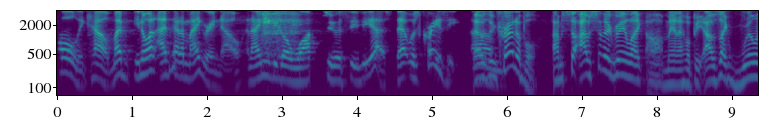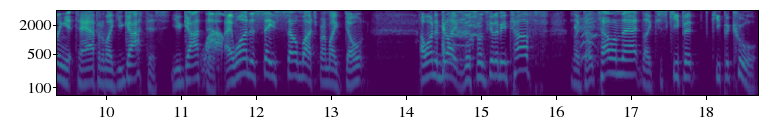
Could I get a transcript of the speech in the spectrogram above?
holy cow! My, you know what? I've got a migraine now, and I need to go walk to a CVS. That was crazy. That was Um, incredible. I'm so I was sitting there being like, oh man, I hope he I was like willing it to happen. I'm like, you got this. You got this. I wanted to say so much, but I'm like, don't I wanted to be like, this one's gonna be tough. I was like, don't tell him that. Like, just keep it keep it cool.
